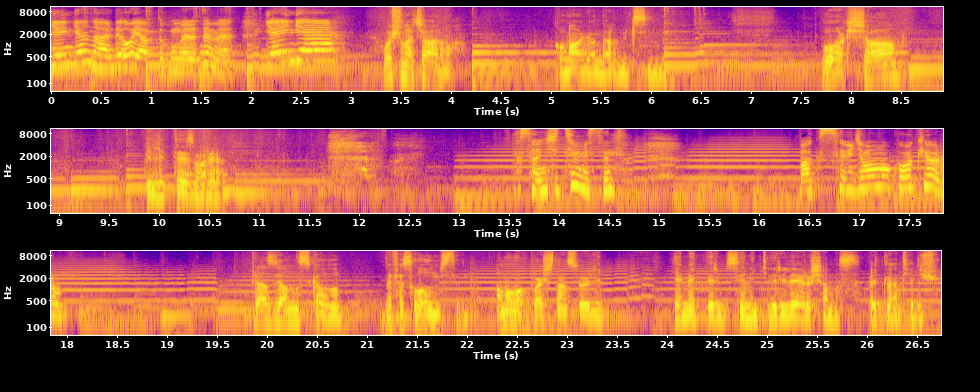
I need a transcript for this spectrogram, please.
Yengen nerede? O yaptı bunları değil mi? Yenge! Boşuna çağırma. Konağa gönderdim ikisini de. Bu akşam birlikteyiz Maria. Sen ciddi misin? Bak seveceğim ama korkuyorum. Biraz yalnız kalalım. Nefes alalım istedim. Ama bak baştan söyleyeyim. Yemeklerim seninkileriyle yarışamaz. Beklentiyi düşün.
